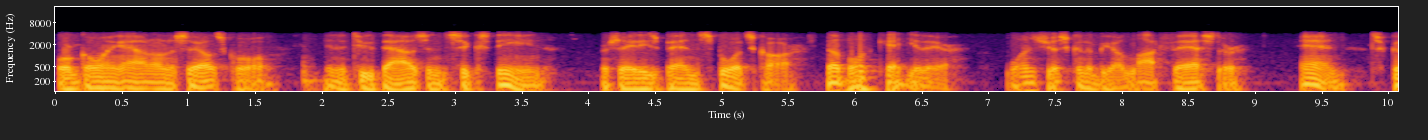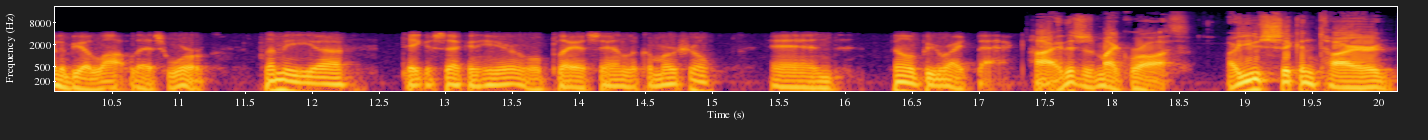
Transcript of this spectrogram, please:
or going out on a sales call in a 2016 Mercedes Benz sports car. They'll both get you there. One's just going to be a lot faster and it's going to be a lot less work. Let me uh, take a second here. We'll play a Sandler commercial and then we'll be right back. Hi, this is Mike Roth. Are you sick and tired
